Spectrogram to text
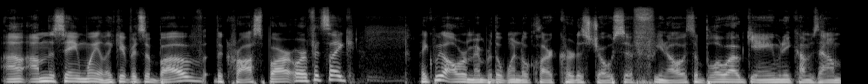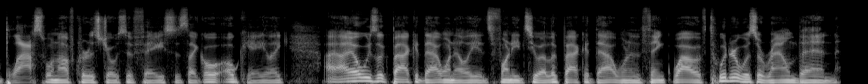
I'm the same way. Like if it's above the crossbar or if it's like like we all remember the Wendell Clark Curtis Joseph, you know, it's a blowout game and he comes down, blasts one off Curtis Joseph face. It's like, oh, okay. Like I, I, always look back at that one, Elliot. It's funny too. I look back at that one and think, wow, if Twitter was around then,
